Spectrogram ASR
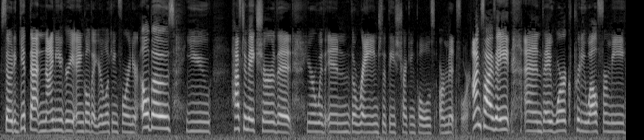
So to get that 90 degree angle that you're looking for in your elbows, you have to make sure that you're within the range that these trekking poles are meant for. I'm 5'8 and they work pretty well for me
